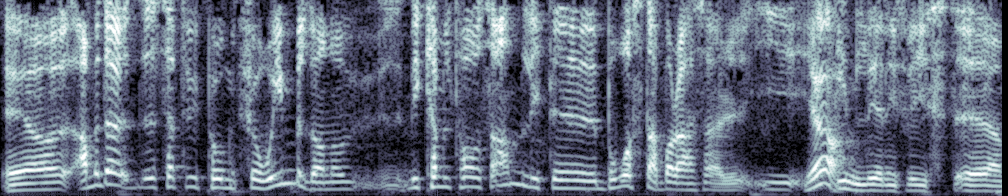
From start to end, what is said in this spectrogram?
Eh, ja, men där, sätter vi punkt för Wimbledon och vi kan väl ta oss an lite Båstad bara så här i, Ja. inledningsvis. Eh,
